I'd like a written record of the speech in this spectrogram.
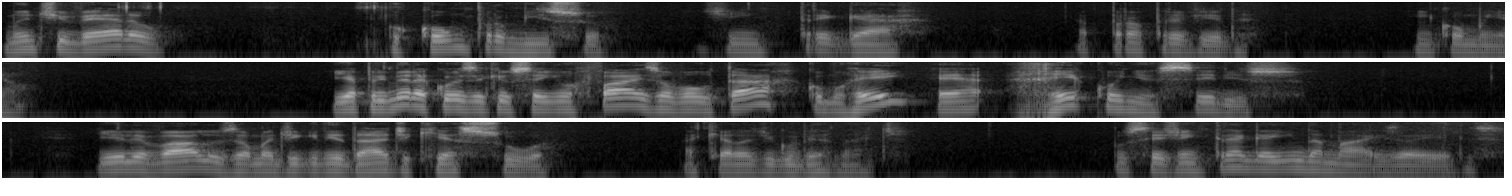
Mantiveram o compromisso de entregar a própria vida em comunhão. E a primeira coisa que o Senhor faz ao voltar como rei é reconhecer isso e elevá-los a uma dignidade que é sua, aquela de governante. Ou seja, entrega ainda mais a eles.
